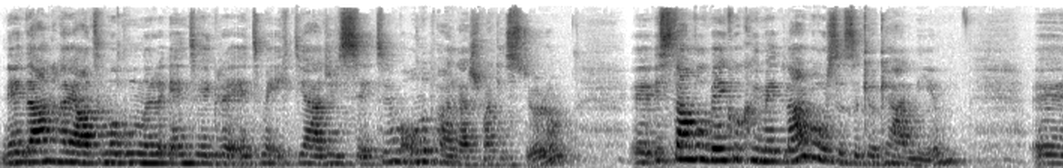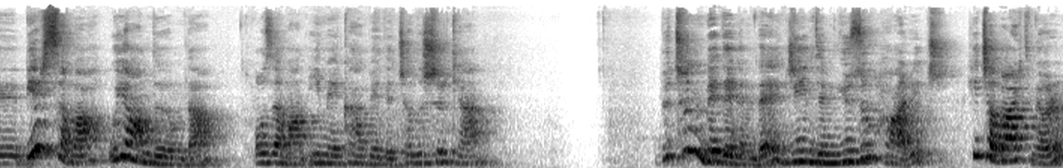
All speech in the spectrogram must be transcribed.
neden hayatıma bunları entegre etme ihtiyacı hissettim onu paylaşmak istiyorum. E, İstanbul Menkul Kıymetler Borsası kökenliyim. E, bir sabah uyandığımda, o zaman İMKB'de çalışırken bütün bedenimde, cildim, yüzüm hariç, hiç abartmıyorum,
